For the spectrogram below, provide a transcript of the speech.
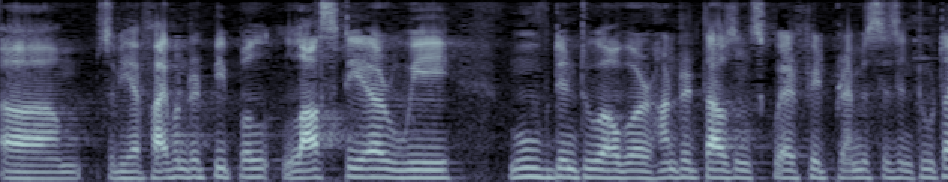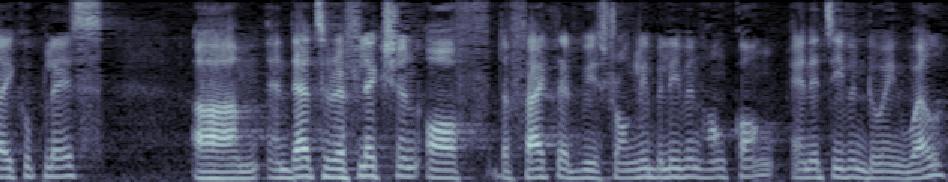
Um, so we have 500 people. Last year, we moved into our 100,000 square feet premises in Two Taikoo Place. Um, and that's a reflection of the fact that we strongly believe in Hong Kong, and it's even doing well.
